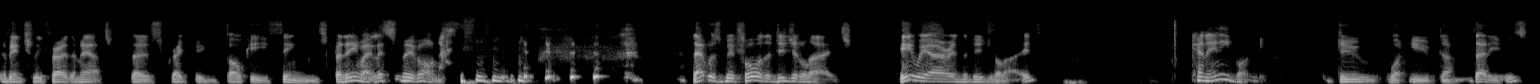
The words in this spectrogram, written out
eventually throw them out, those great big bulky things. But anyway, let's move on. that was before the digital age. Here we are in the digital age. Can anybody do what you've done? That is,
